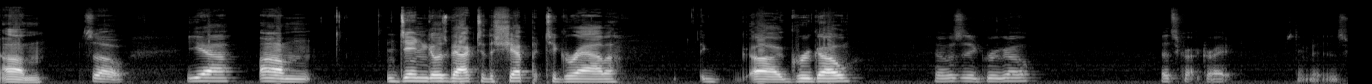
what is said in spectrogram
Um, so yeah, um, Din goes back to the ship to grab uh, Grugo. That was it, Grugo. That's correct, right? His name is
